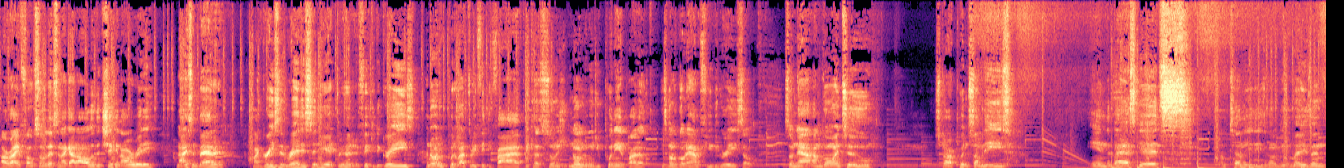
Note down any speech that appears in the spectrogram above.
All right, folks, so listen, I got all of the chicken already nice and battered. My grease is ready, sitting here at 350 degrees. I normally put about 355 because as soon as you, normally when you put in a product, it's gonna go down a few degrees. So, so now I'm going to start putting some of these in the baskets. I'm telling you, these are gonna be amazing.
